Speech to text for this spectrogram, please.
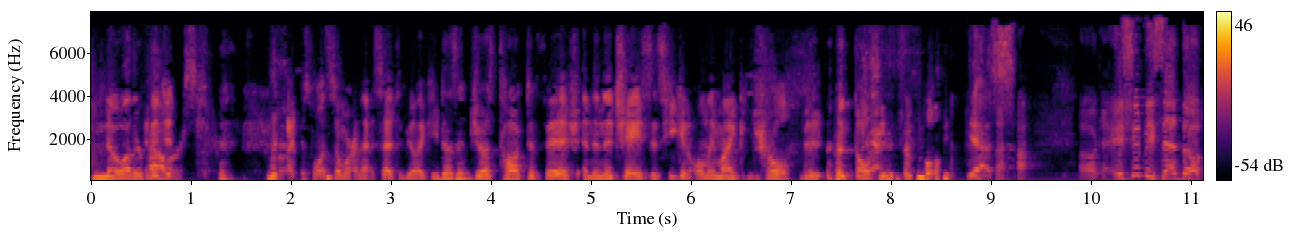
no other And it ju- powers. I just want somewhere in that set to be like he doesn't just talk to fish, and then the chase is he can only mind control the dolphin symbol. Yes. Okay. It should be said though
